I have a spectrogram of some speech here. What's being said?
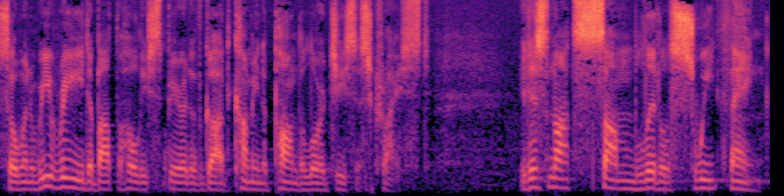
So when we read about the Holy Spirit of God coming upon the Lord Jesus Christ, it is not some little sweet thing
